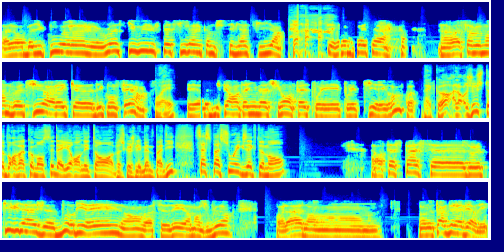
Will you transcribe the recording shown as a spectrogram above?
Alors bah du coup, euh, le Rusty Wheel Festival, comme tu sais bien dire, c'est en fait un, un rassemblement de voitures avec euh, des concerts Ouais. et euh, différentes animations en fait pour les pour les petits et les grands quoi. D'accord. Alors juste, bon, on va commencer d'ailleurs en étant, parce que je l'ai même pas dit, ça se passe où exactement? Alors ça se passe euh, dans le petit village Bourdiré, dans bah, c'est en Ange-Bleu, voilà, dans dans le parc de la Verdée.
